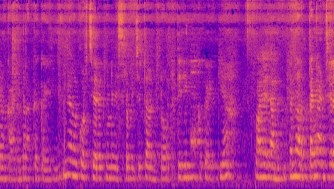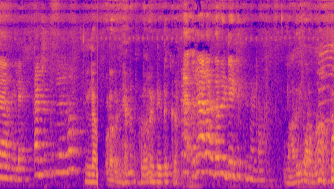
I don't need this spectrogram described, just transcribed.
നിസ്കാരവും കാര്യങ്ങളൊക്കെ കഴിഞ്ഞ് ഇനി ഞങ്ങൾ കുറച്ച് നേരമൊക്കെ ഇങ്ങനെ വിശ്രമിച്ചിട്ടാണ് കേട്ടോ ഒത്തിരി ഒക്കെ കഴിക്കുക. നമുക്ക് നടത്തം കാണിച്ചു തരാറില്ലേ കാണിച്ചിട്ടില്ലല്ലോ? ഇല്ല. റെഡി ആയിട്ട് നിൽക്കുക ഒരാൾ അവിടെ റെഡി ആയിട്ട് നിൽക്കുന്നുണ്ടോ? വാതിൽ തുറന്നാ അപ്പൊ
